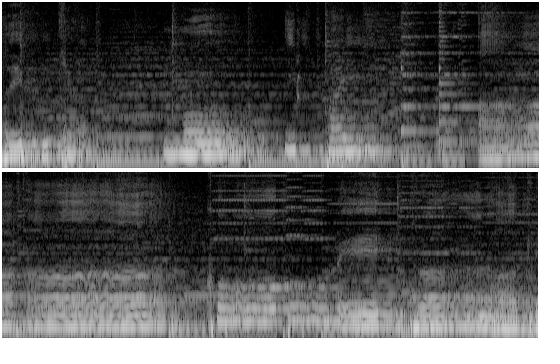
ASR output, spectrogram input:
風吹きゃもういっぱいああこぼれ酒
